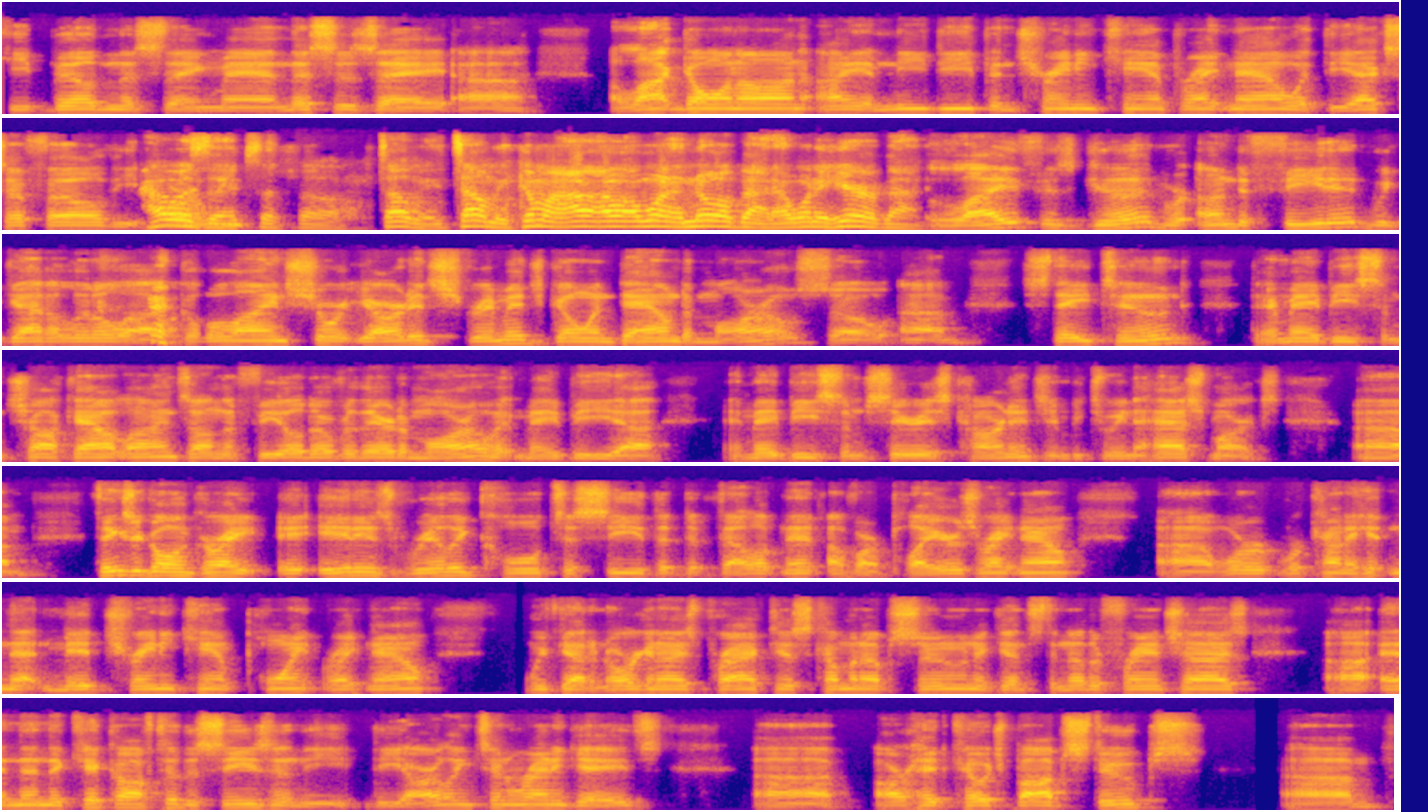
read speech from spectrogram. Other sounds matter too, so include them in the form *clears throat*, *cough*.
Keep building this thing, man. This is a uh, a lot going on. I am knee deep in training camp right now with the XFL. The how is the XFL? Tell me, tell me. Come on, I, I want to know about it. I want to hear about it. Life is good. We're undefeated. We got a little uh, *laughs* goal line short yardage scrimmage going down tomorrow. So um, stay tuned. There may be some chalk outlines on the field over there tomorrow. It may be uh, it may be some serious carnage in between the hash marks. Um, things are going great. It, it is really cool to see the development of our players right now. Uh, we're we're kind of hitting that mid training camp point right now. We've got an organized practice coming up soon against another franchise, uh, and then the kickoff to the season. The the Arlington Renegades. Uh, our head coach Bob Stoops. Um,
